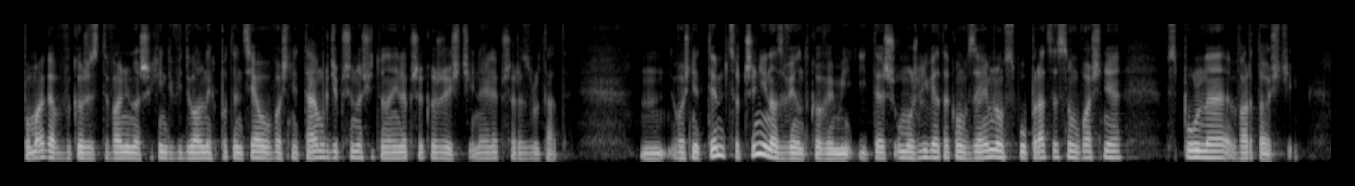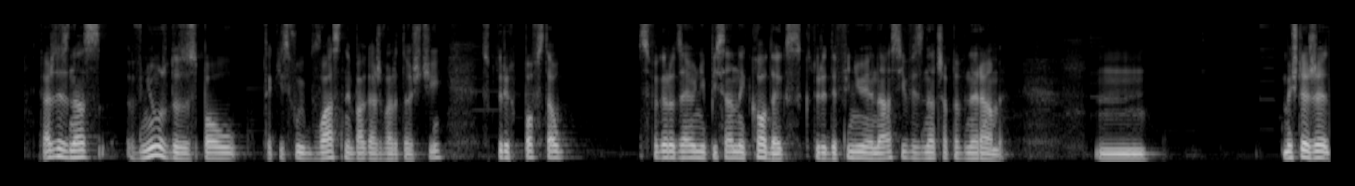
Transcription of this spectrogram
pomaga w wykorzystywaniu naszych indywidualnych potencjałów właśnie tam, gdzie przynosi to najlepsze korzyści, najlepsze rezultaty. Mm, właśnie tym, co czyni nas wyjątkowymi i też umożliwia taką wzajemną współpracę, są właśnie wspólne wartości. Każdy z nas wniósł do zespołu taki swój własny bagaż wartości, z których powstał swego rodzaju niepisany kodeks, który definiuje nas i wyznacza pewne ramy. Mm, Myślę, że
